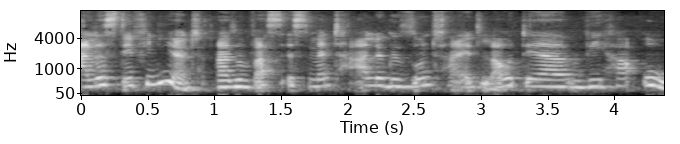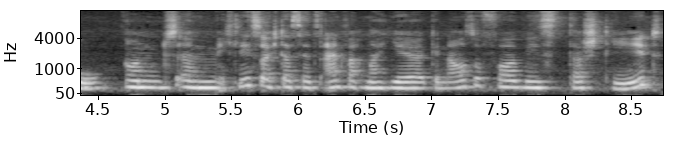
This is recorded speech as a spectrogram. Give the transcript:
alles definiert. Also was ist mentale Gesundheit laut der WHO? Und ähm, ich lese euch das jetzt einfach mal hier genauso vor, wie es da steht.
